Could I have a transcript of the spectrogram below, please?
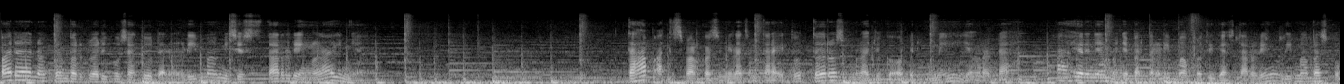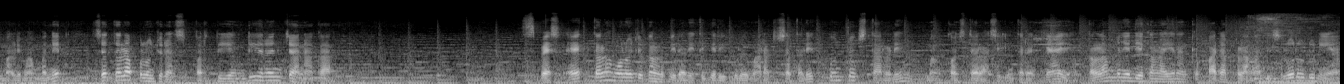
pada November 2001 dan 5 misi Starlink lainnya. Tahap atas Falcon 9 sementara itu terus melaju ke orbit bumi yang rendah, akhirnya menyebarkan 53 Starlink 15,5 menit setelah peluncuran seperti yang direncanakan. SpaceX telah meluncurkan lebih dari 3.500 satelit untuk Starlink mengkonstelasi internetnya yang telah menyediakan layanan kepada pelanggan di seluruh dunia.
